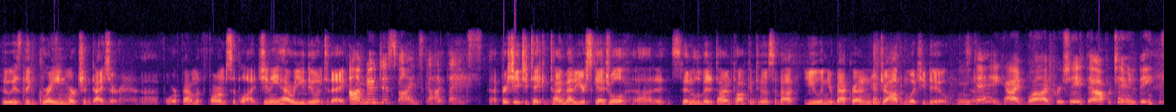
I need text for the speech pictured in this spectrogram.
who is the grain merchandiser uh, for Falmouth Farm Supply. Ginny, how are you doing today? I'm doing just fine, Scott. Thanks. I appreciate you taking time out of your schedule uh, to spend a little bit of time talking to us about you and your background and your job and what you do. Okay. So. I, well, I appreciate the opportunity.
